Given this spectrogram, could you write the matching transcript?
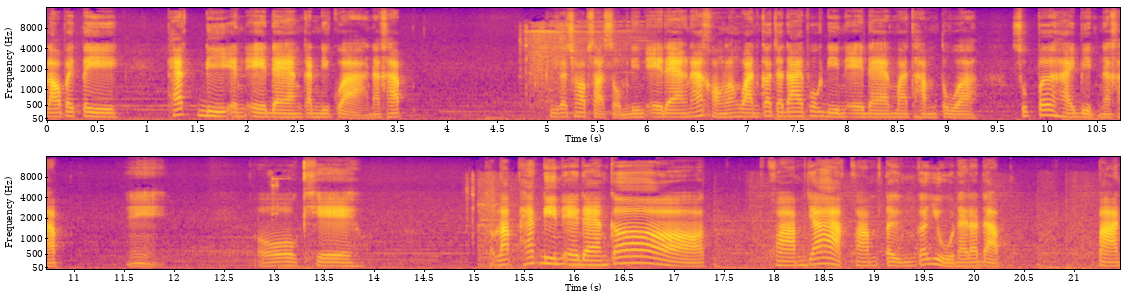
เราไปตีแพ็ค DNA แดงกันดีกว่านะครับ พี่ก็ชอบสะสม DNA แดงนะของรางวัลก็จะได้พวก DNA แดงมาทำตัวซูเปอร์ไฮบริดนะครับนี่โอเค สำหรับแพ็ค DNA แดงก็ความยากความตึงก็อยู่ในระดับปาน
